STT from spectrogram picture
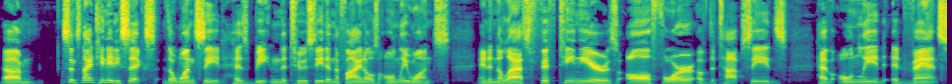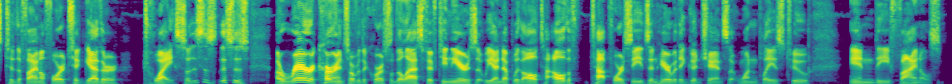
Um, since 1986, the one seed has beaten the two seed in the finals only once. And in the last 15 years, all four of the top seeds have only advanced to the final four together twice. So this is this is a rare occurrence over the course of the last 15 years that we end up with all to, all the top four seeds in here with a good chance that one plays two in the finals.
